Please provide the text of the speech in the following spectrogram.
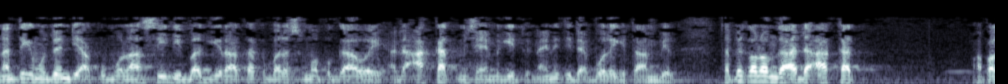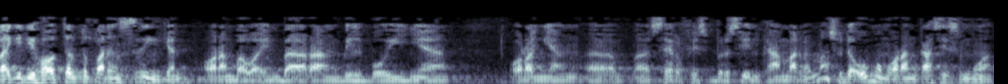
Nanti kemudian diakumulasi, dibagi rata kepada semua pegawai. Ada akad misalnya begitu. Nah ini tidak boleh kita ambil. Tapi kalau nggak ada akad, apalagi di hotel tuh paling sering kan orang bawain barang, bill boynya, orang yang uh, servis bersihin kamar. Memang sudah umum orang kasih semua.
